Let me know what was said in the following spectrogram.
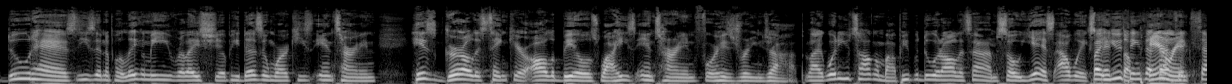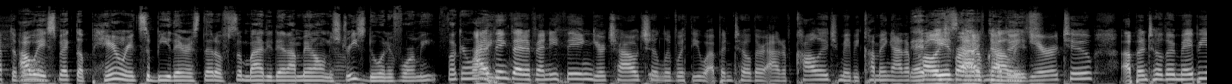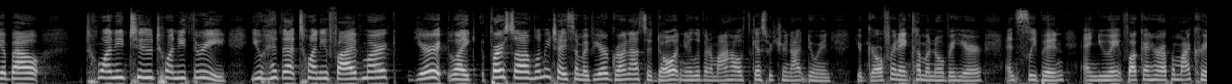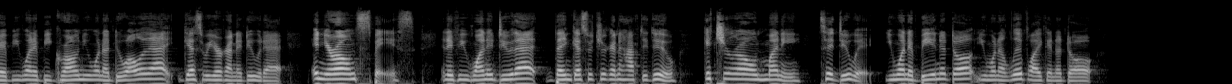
Dude has he's in a polygamy relationship. He doesn't work. He's interning. His girl is taking care of all the bills while he's interning for his dream job. Like, what are you talking about? People do it all the time. So yes, I would expect But you the think that that's acceptable? I would expect a parent to be there instead of somebody that I met on the streets doing it for me. Fucking right. I think that if anything, your child should live with you up until they're out of college, maybe coming out of That college for out of another college. year or two, up until they're maybe about 22, 23. You hit that 25 mark, you're like, first off, let me tell you something. If you're a grown ass adult and you're living in my house, guess what you're not doing? Your girlfriend ain't coming over here and sleeping and you ain't fucking her up in my crib. You want to be grown, you want to do all of that. Guess where you're going to do that? In your own space. And if you want to do that, then guess what you're going to have to do? Get your own money to do it. You want to be an adult, you want to live like an adult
